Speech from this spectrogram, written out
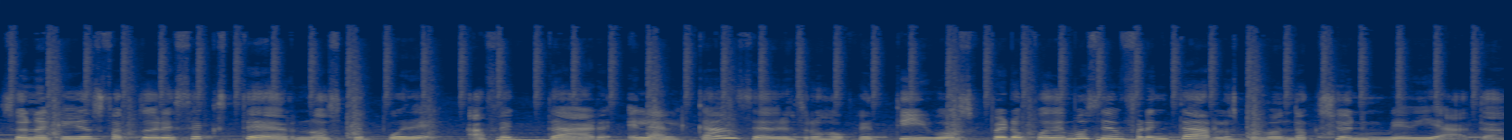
son aquellos factores externos que pueden afectar el alcance de nuestros objetivos, pero podemos enfrentarlos tomando acción inmediata.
